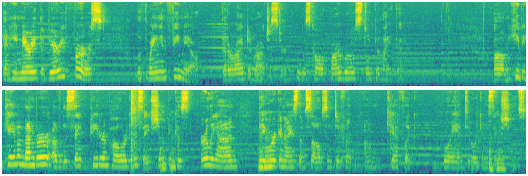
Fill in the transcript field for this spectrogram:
and he married the very first Lithuanian female that arrived in Rochester, who was called Barbara Stulpinaitė. Um, he became a member of the St. Peter and Paul organization Mm-hmm. because early on they organized themselves in different um, Catholic oriented organizations.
